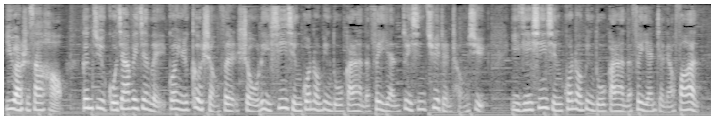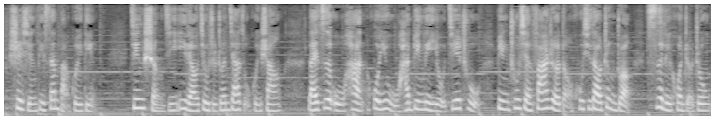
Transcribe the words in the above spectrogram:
一月二十三号，根据国家卫健委关于各省份首例新型冠状病毒感染的肺炎最新确诊程序以及新型冠状病毒感染的肺炎诊疗方案试行第三版规定，经省级医疗救治专家组会商。来自武汉或与武汉病例有接触并出现发热等呼吸道症状四例患者中，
